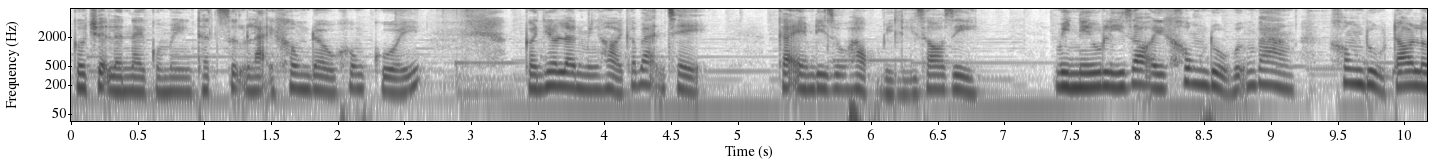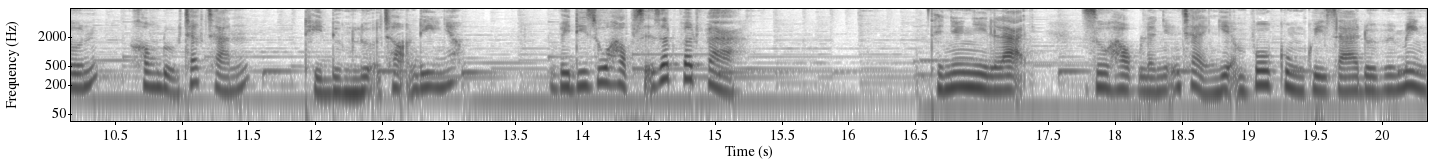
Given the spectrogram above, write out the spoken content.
Câu chuyện lần này của mình thật sự lại không đầu không cuối. Có nhiều lần mình hỏi các bạn trẻ Các em đi du học vì lý do gì? Vì nếu lý do ấy không đủ vững vàng, không đủ to lớn, không đủ chắc chắn thì đừng lựa chọn đi nhé vì đi du học sẽ rất vất vả. Thế nhưng nhìn lại, du học là những trải nghiệm vô cùng quý giá đối với mình.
